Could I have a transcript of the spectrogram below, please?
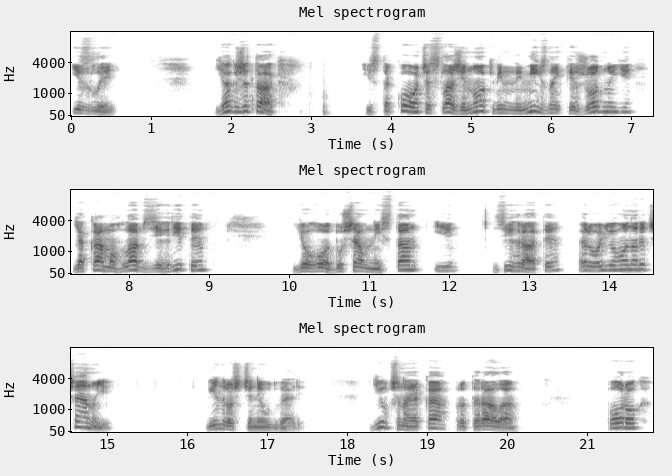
і злий. Як же так? Із такого числа жінок він не міг знайти жодної, яка могла б зігріти його душевний стан і зіграти роль його нареченої. Він розчинив двері. Дівчина, яка протирала порох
